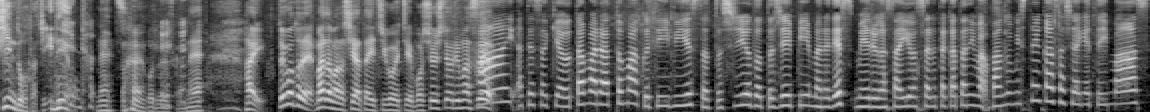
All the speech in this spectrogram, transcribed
神道たち、いでよね、そういうことですかね。はい。ということで、まだまだシアター一期一会募集しております。はい。宛先は歌丸アットマーク tbs.co.jp までです。メールが採用された方には番組ステッカー差し上げています。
